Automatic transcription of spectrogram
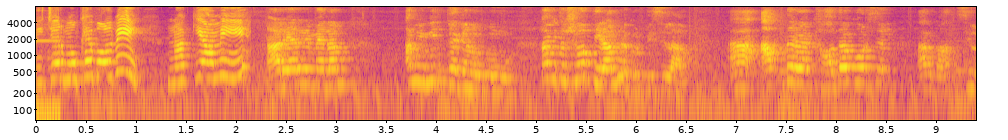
নিজের মুখে বলবি? নাকি আমি আরে আরে ম্যাডাম আমি মিথ্যা কেন কমু? আমি তো সত্যি রান্না করতেছিলাম। আপনারা খাওয়া দাওয়া করছেন আর ভাত ছিল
